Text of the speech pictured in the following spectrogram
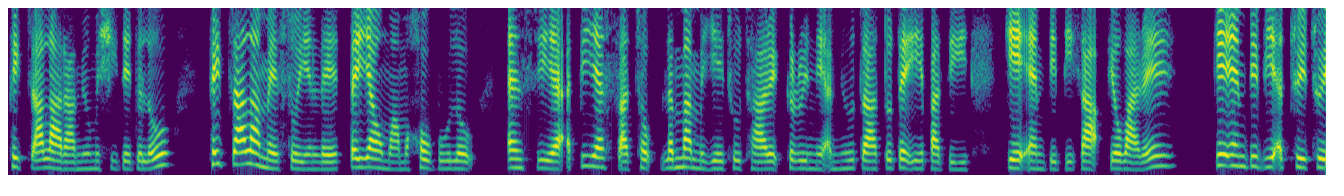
ဖိတ်ကြားလာတာမျိုးမရှိသေးတယ်လို့ ဖိတ်ကြားလာမယ်ဆိုရင်လည်းတက်ရောက်မှာမဟုတ်ဘူးလို့ NCA အပြည့်အစာချုပ်လက်မှတ်မရေးထိုးထားတဲ့ကရီနီအမျိုးသားတိုးတက်ရေးပါတီ KNPP ကပြောပါရယ် KNPP အထွေထွေ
